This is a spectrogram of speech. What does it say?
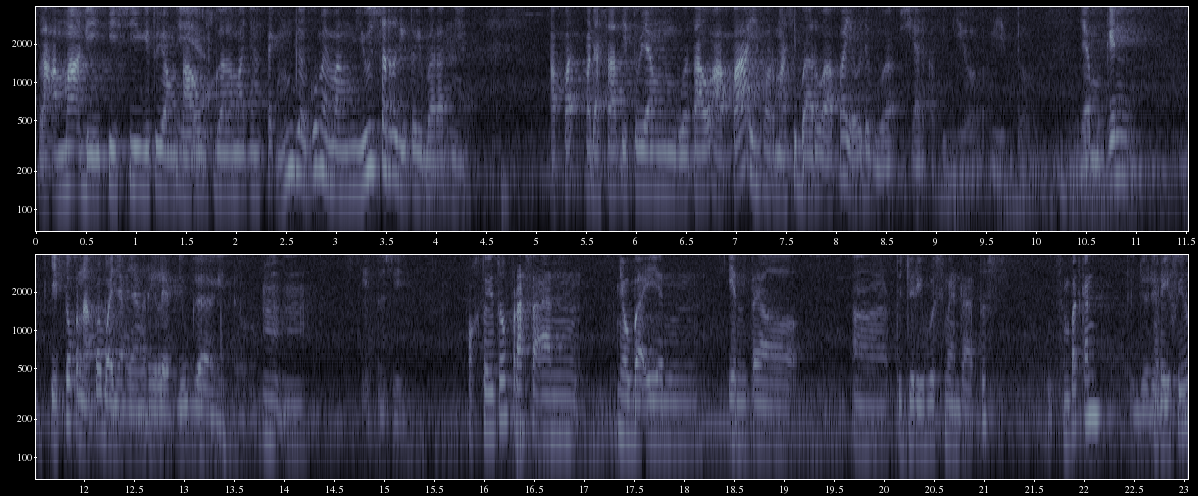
lama di PC gitu yang tahu Iya. segala macam spek. Enggak, gue memang user gitu ibaratnya apa pada saat itu yang gue tahu apa informasi baru apa ya udah gue share ke video gitu. Ya mungkin itu kenapa banyak yang relate juga gitu. Mm-mm. itu sih. Waktu itu perasaan nyobain Intel eh, 7900 sempat kan? 7000 review?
